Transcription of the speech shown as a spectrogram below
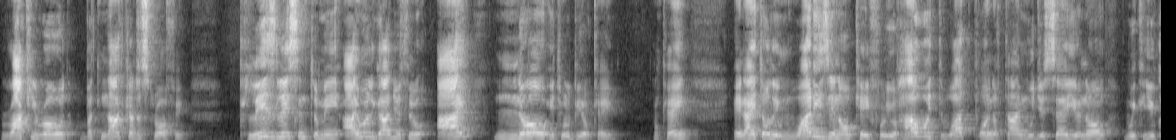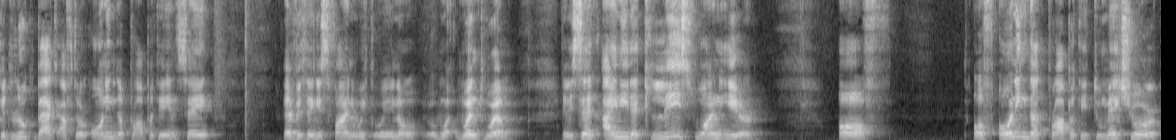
rocky road, but not catastrophic. Please listen to me. I will guide you through. I know it will be okay. Okay? And I told him, what is an okay for you? How at what point of time would you say, you know, we, you could look back after owning the property and say everything is fine, we, you know, went well. And he said, I need at least one year of of owning that property to make sure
